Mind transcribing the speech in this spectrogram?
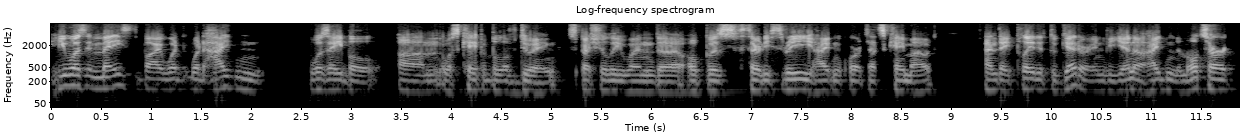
he was amazed by what what Haydn was able um, was capable of doing especially when the opus 33 Haydn quartets came out and they played it together in Vienna Haydn and Mozart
